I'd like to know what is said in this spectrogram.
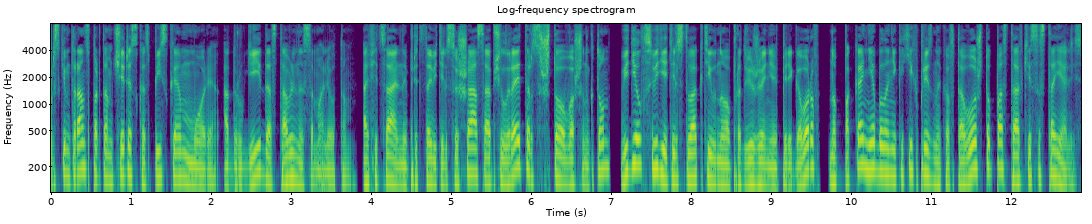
морским транспортом через Каспийское море, а другие доставлены самолетом. Официальный представитель США сообщил Reuters, что Вашингтон видел свидетельство активного продвижения переговоров, но пока не было никаких признаков того, что поставки состоялись.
